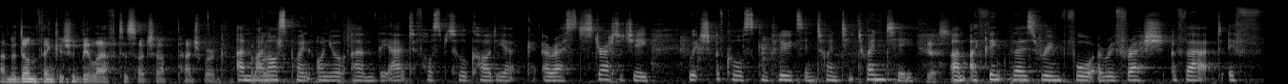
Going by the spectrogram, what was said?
And I don't think it should be left to such a patchwork. And approach. my last point on your um, the out of hospital cardiac arrest strategy, which of course concludes in 2020. Yes. Um, I think there's room for a refresh of that if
